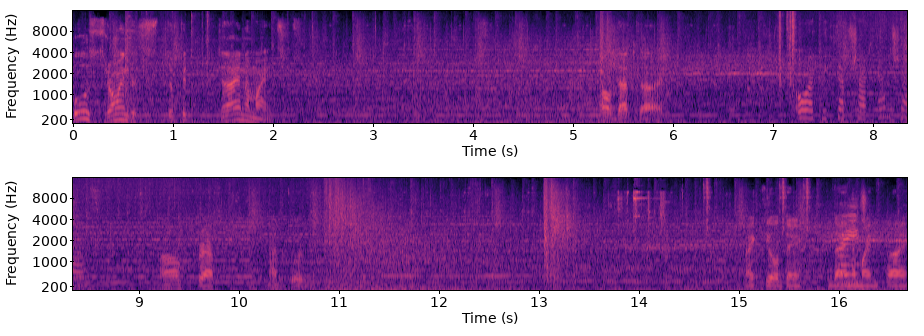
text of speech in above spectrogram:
Who's throwing the stupid dynamite? Oh, that guy. oh, I picked up shotgun shells. Oh crap. Not good. I killed the dynamite guy.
